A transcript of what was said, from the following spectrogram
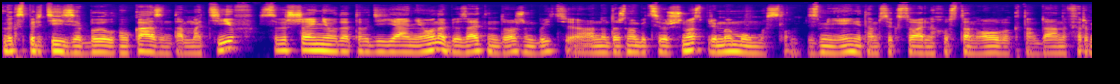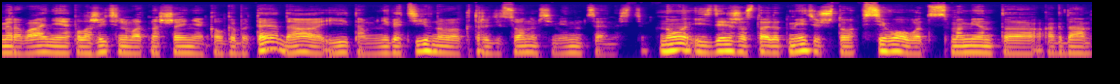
в экспертизе был указан там мотив совершения вот этого деяния, он обязательно должен быть, оно должно быть совершено с прямым умыслом. Изменение там сексуальных установок, там, да, на формирование положительного отношения к ЛГБТ, да, и там негативного к традиционным семейным ценностям. Но и здесь же стоит отметить, что всего вот с момента, когда когда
